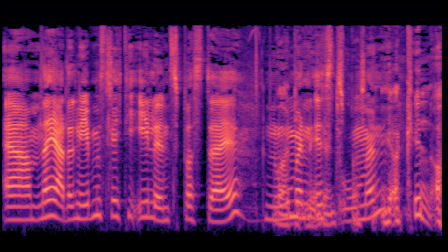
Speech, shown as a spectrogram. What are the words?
Ähm, naja, daneben ist gleich die Elendspastei. Nomen ist. Omen. Ja, genau.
